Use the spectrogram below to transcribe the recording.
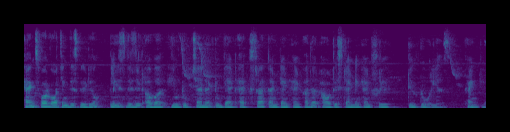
Thanks for watching this video. Please visit our YouTube channel to get extra content and other outstanding and free tutorials. Thank you.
